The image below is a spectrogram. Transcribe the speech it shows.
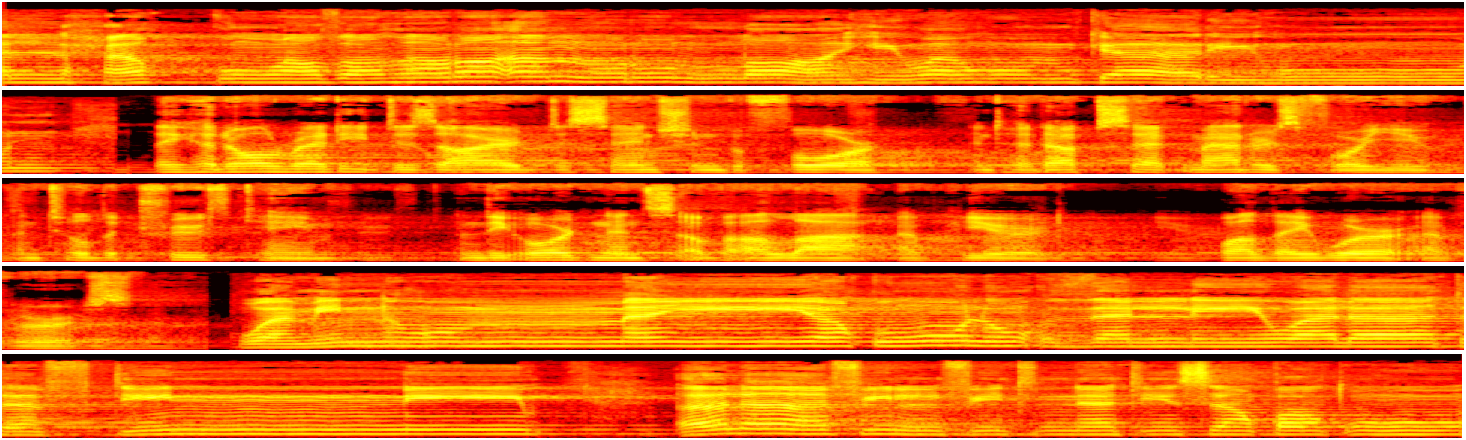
الحق وظهر أمر الله وهم كارهون They had already desired dissension before and had upset matters for you until the truth came and the ordinance of Allah appeared while they were averse. ومنهم من يقول ائذن لي ولا تفتني ألا في الفتنة سقطوا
